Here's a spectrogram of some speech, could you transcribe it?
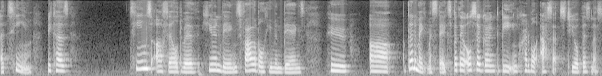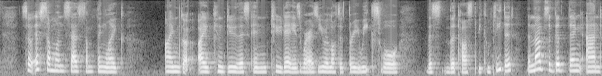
a team because teams are filled with human beings, fallible human beings who are going to make mistakes, but they're also going to be incredible assets to your business. So if someone says something like, I'm go- I can do this in two days, whereas you allotted three weeks for this the task to be completed, then that's a good thing, and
